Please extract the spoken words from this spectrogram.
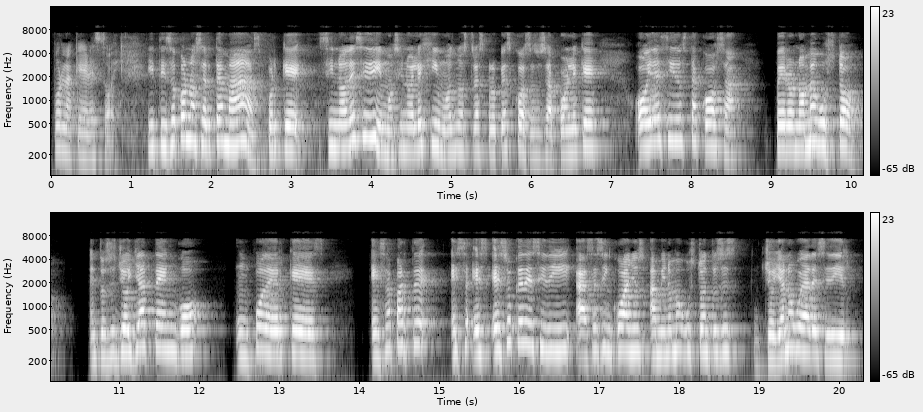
por la que eres hoy. Y te hizo conocerte más, porque si no decidimos, si no elegimos nuestras propias cosas, o sea, ponle que hoy decido esta cosa, pero no me gustó, entonces yo ya tengo un poder que es esa parte, es, es, eso que decidí hace cinco años, a mí no me gustó, entonces yo ya no voy a decidir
